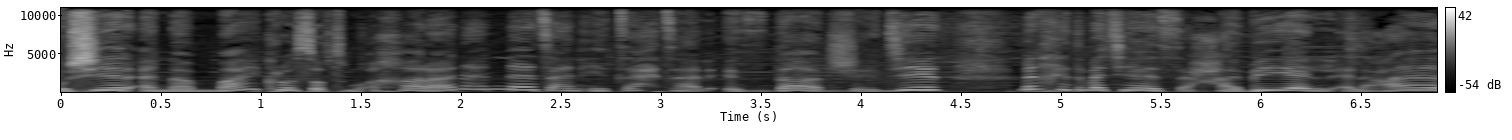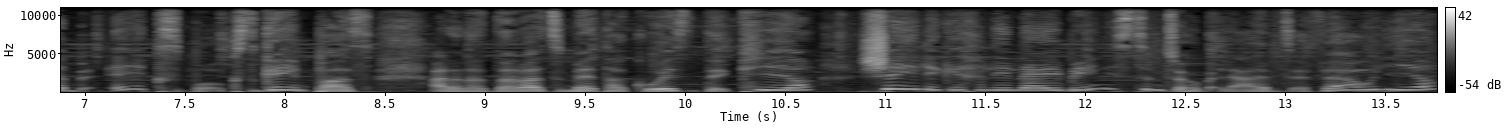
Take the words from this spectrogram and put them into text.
أشير أن مايكروسوفت مؤخرا أعلنت عن إتاحتها الإصدار الجديد من خدمتها السحابية للألعاب Xbox Game Pass على نظارات Meta Quest ذكية شيء اللي كيخلي اللاعبين يستمتعوا بألعاب تفاعلية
